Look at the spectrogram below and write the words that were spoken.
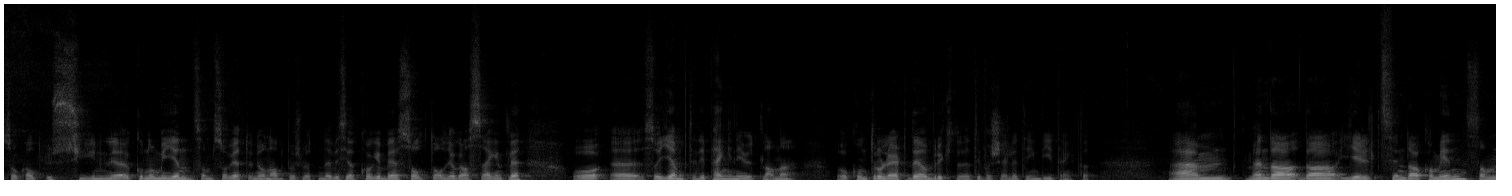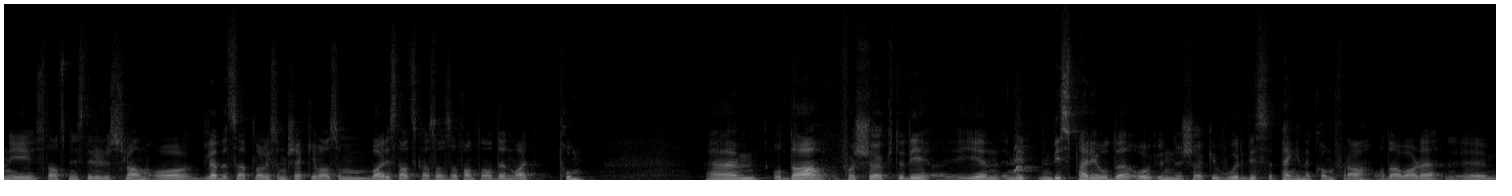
såkalt usynlige økonomien som Sovjetunionen hadde på slutten. Dvs. Si at KGB solgte olje og gass, egentlig, og eh, så gjemte de pengene i utlandet. Og kontrollerte det og brukte det til forskjellige ting de trengte. Um, men da, da Jeltsin da kom inn som ny statsminister i Russland og gledet seg til å liksom sjekke hva som var i statskassa, så fant han at den var tom. Ehm, og da forsøkte de i en, en, en viss periode å undersøke hvor disse pengene kom fra. Og da var det, um,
